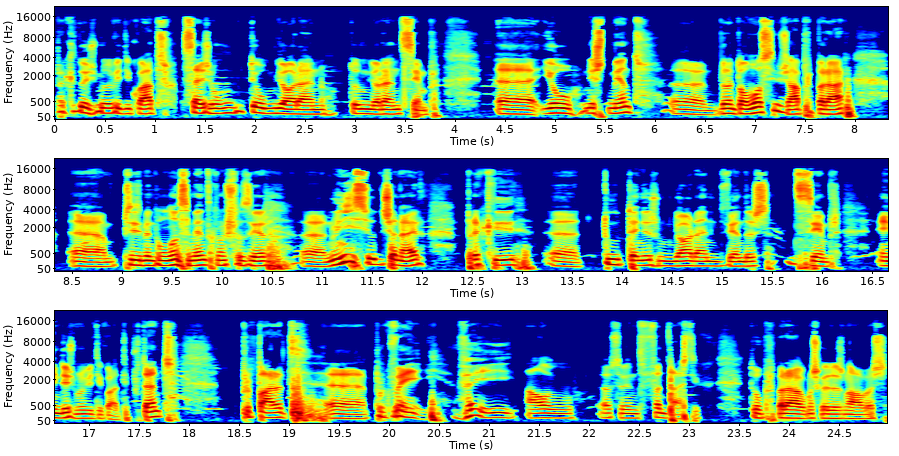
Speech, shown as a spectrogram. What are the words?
para que 2024 seja o teu melhor ano, o teu melhor ano de sempre. Uh, eu, neste momento, uh, durante o almoço, já a preparar uh, precisamente um lançamento que vamos fazer no início de janeiro para que tu tenhas o melhor ano de vendas de sempre em 2024. E, portanto, prepara-te, porque vem aí, vem aí algo absolutamente fantástico. Estou a preparar algumas coisas novas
